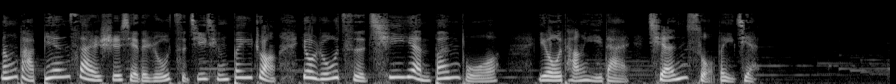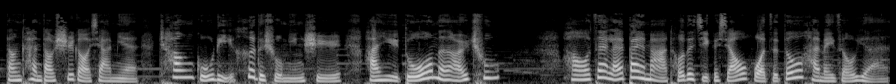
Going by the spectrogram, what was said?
能把边塞诗写得如此激情悲壮，又如此凄艳斑驳，有唐一代前所未见。当看到诗稿下面“昌谷李贺”的署名时，韩愈夺门而出。好在来拜码头的几个小伙子都还没走远，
